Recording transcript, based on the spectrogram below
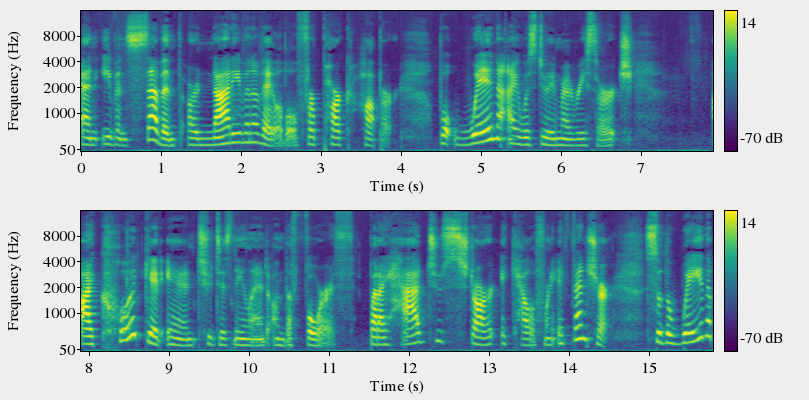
and even 7th are not even available for Park Hopper. But when I was doing my research, I could get into Disneyland on the 4th, but I had to start a California adventure. So, the way the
